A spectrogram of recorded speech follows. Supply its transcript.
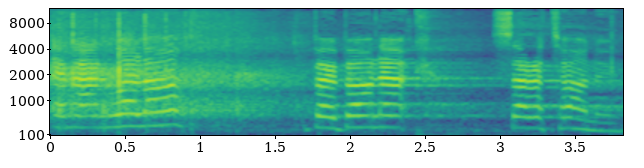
Emanuela Bobanak Saratanu.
